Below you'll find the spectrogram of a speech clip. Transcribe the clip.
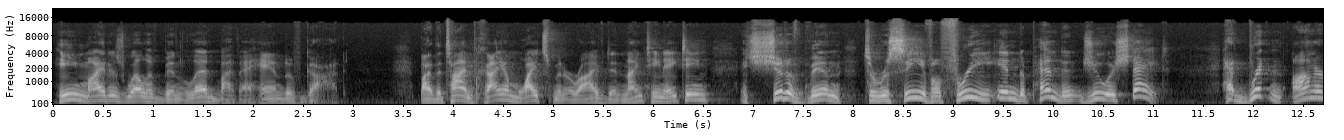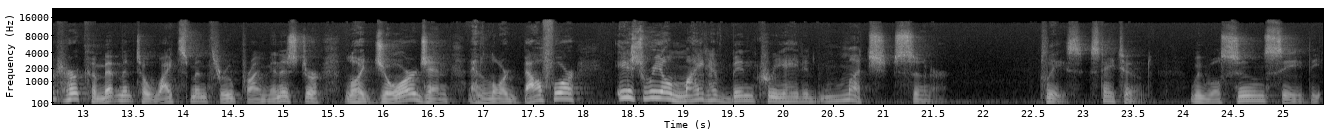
he might as well have been led by the hand of God. By the time Chaim Weizmann arrived in 1918, it should have been to receive a free, independent Jewish state. Had Britain honored her commitment to Weizmann through Prime Minister Lloyd George and, and Lord Balfour, Israel might have been created much sooner. Please stay tuned. We will soon see the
